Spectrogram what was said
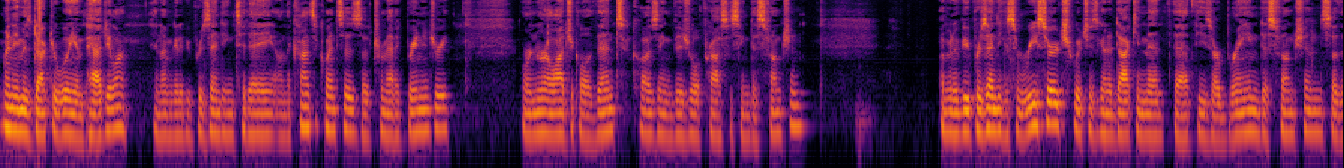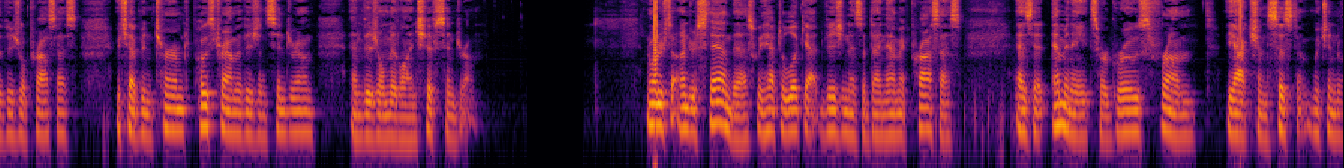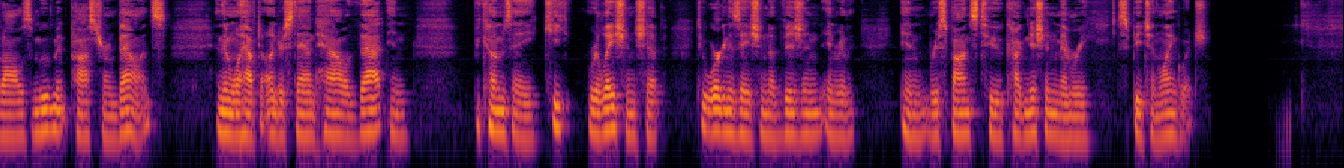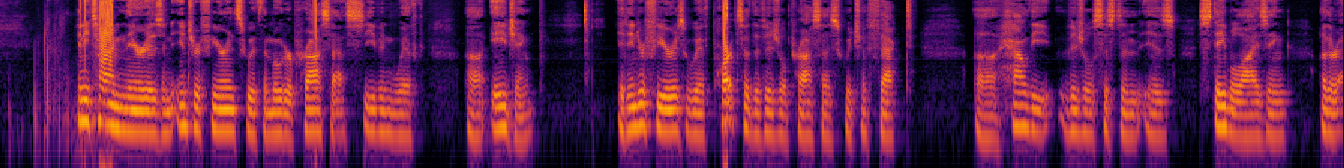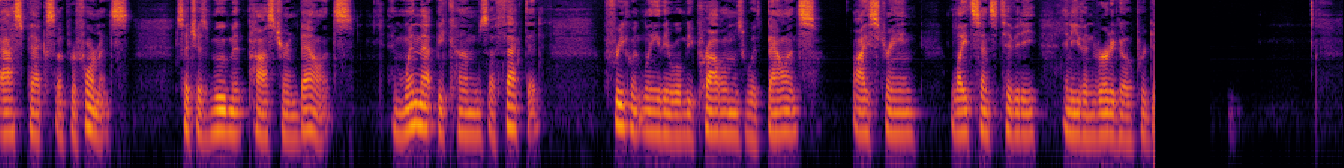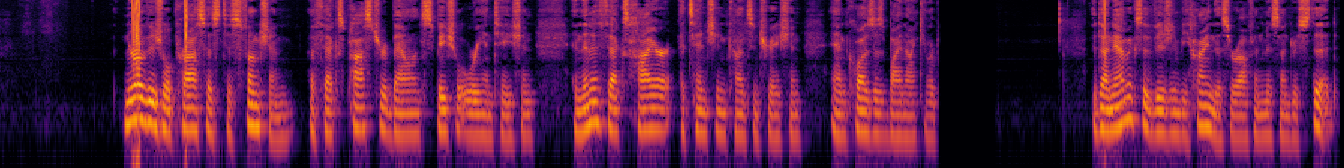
My name is Dr. William Padula, and I'm going to be presenting today on the consequences of traumatic brain injury or neurological event causing visual processing dysfunction. I'm going to be presenting some research which is going to document that these are brain dysfunctions of the visual process, which have been termed post trauma vision syndrome and visual midline shift syndrome. In order to understand this, we have to look at vision as a dynamic process as it emanates or grows from the action system, which involves movement, posture, and balance. And then we'll have to understand how that in, becomes a key relationship to organization of vision in, re, in response to cognition, memory, speech, and language. Anytime there is an interference with the motor process, even with uh, aging, it interferes with parts of the visual process which affect uh, how the visual system is stabilizing other aspects of performance, such as movement, posture, and balance. And when that becomes affected, frequently there will be problems with balance, eye strain, light sensitivity, and even vertigo Neurovisual process dysfunction affects posture, balance, spatial orientation, and then affects higher attention concentration and causes binocular. The dynamics of vision behind this are often misunderstood.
